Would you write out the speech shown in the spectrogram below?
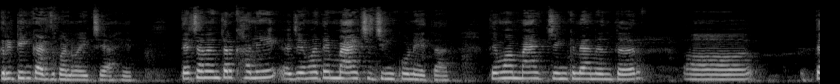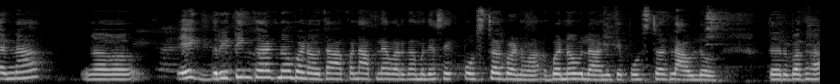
ग्रीटिंग कार्ड्स बनवायचे आहेत. त्याच्यानंतर खाली जेव्हा ते मॅच जिंकून येतात तेव्हा मॅच जिंकल्यानंतर त्यांना एक ग्रीटिंग कार्ड न बनवता आपण आपल्या वर्गामध्ये असं एक पोस्टर बनवा बनवलं आणि ते पोस्टर लावलं तर बघा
